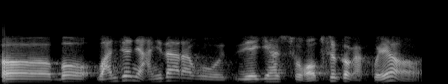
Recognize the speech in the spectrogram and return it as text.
어, 뭐 완전히 아니다라고 얘기할 수 없을 것 같고요.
